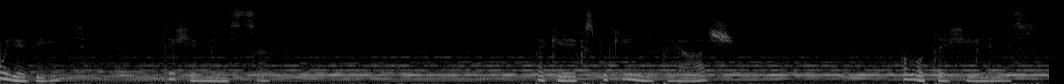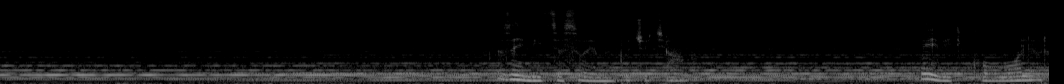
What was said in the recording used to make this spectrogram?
Уявіть тихе місце, таке як спокійний пляж або тихий ліс. Займіться своїми почуттями. Уявіть колір,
